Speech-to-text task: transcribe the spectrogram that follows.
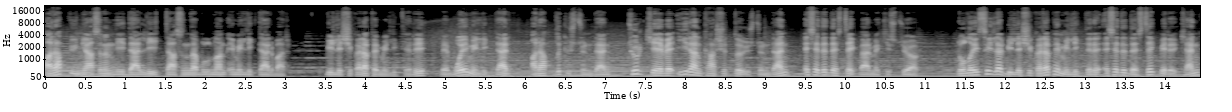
Arap dünyasının liderliği iddiasında bulunan emirlikler var. Birleşik Arap Emirlikleri ve bu emirlikler Araplık üstünden, Türkiye ve İran karşıtlığı üstünden Esed'e destek vermek istiyor. Dolayısıyla Birleşik Arap Emirlikleri Esed'e destek verirken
